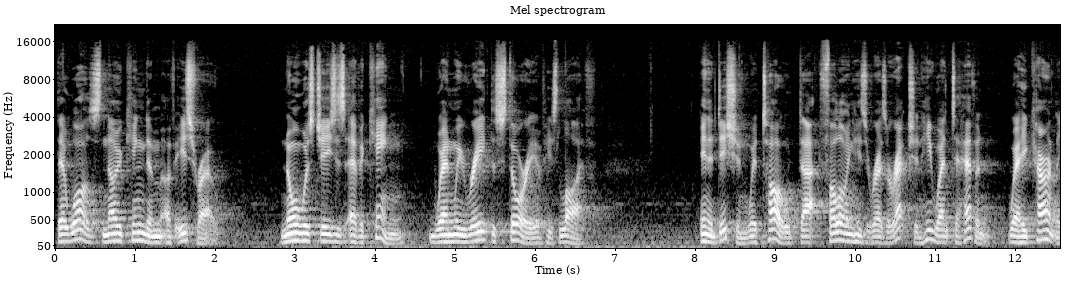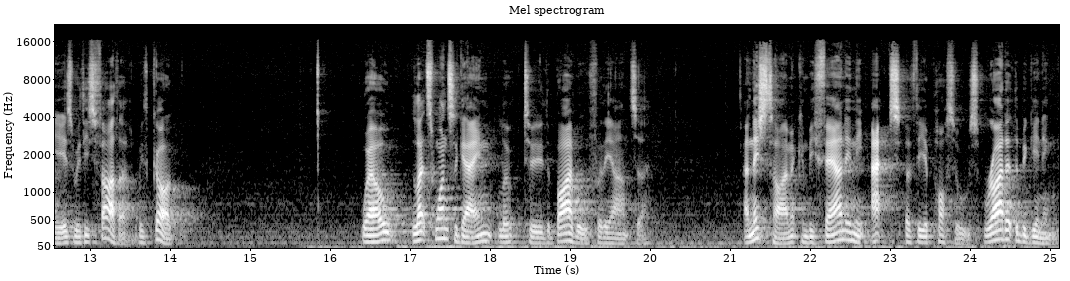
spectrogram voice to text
There was no kingdom of Israel, nor was Jesus ever king when we read the story of his life. In addition, we're told that following his resurrection, he went to heaven, where he currently is with his Father, with God. Well, let's once again look to the Bible for the answer. And this time it can be found in the Acts of the Apostles, right at the beginning.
